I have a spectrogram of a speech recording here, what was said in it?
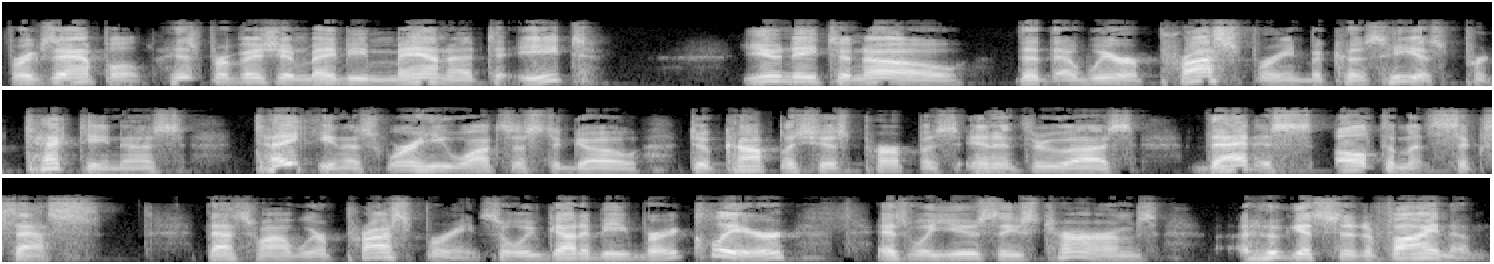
for example, his provision may be manna to eat, you need to know that, that we are prospering because he is protecting us, taking us where he wants us to go to accomplish his purpose in and through us. That is ultimate success. That's why we're prospering. So we've got to be very clear as we use these terms who gets to define them.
